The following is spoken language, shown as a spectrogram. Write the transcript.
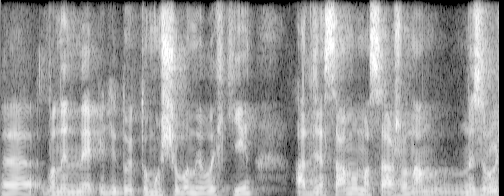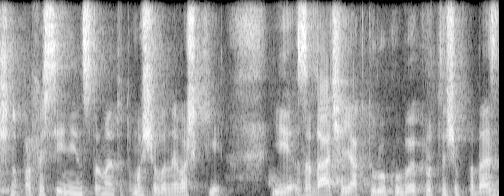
е, вони не підійдуть, тому що вони легкі. А для самомасажу нам незручно професійні інструменти, тому що вони важкі. І задача, як ту руку викрути, щоб кудись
